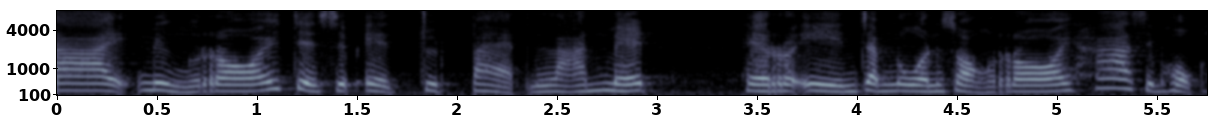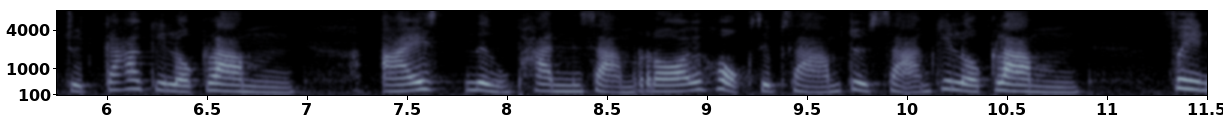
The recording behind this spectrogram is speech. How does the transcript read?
ได้ 171.8 ล้านเม็ด เฮโรอีนจำนวน 256.9 กิโลกรัม ไอซ์ 1,363.3 กิโลกรัม ฟิน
